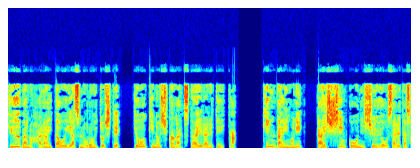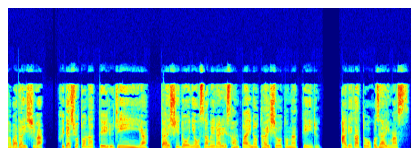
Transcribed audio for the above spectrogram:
牛馬の腹板を癒す呪いとして、行基の主家が伝えられていた。近代後に、大師信仰に収容された鯖大師は、札所となっている寺院や大師堂に収められ参拝の対象となっている。ありがとうございます。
